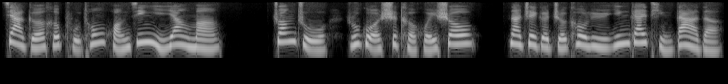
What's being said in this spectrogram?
价格和普通黄金一样吗？庄主，如果是可回收，那这个折扣率应该挺大的。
